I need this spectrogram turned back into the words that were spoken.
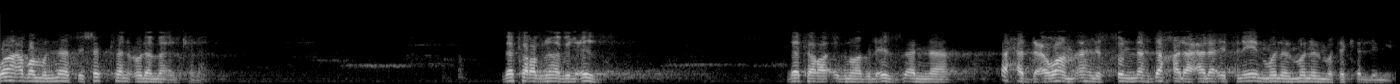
وأعظم الناس شكا علماء الكلام. ذكر ابن أبي العز ذكر ابن أبي العز أن أحد عوام أهل السنة دخل على اثنين من من المتكلمين.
